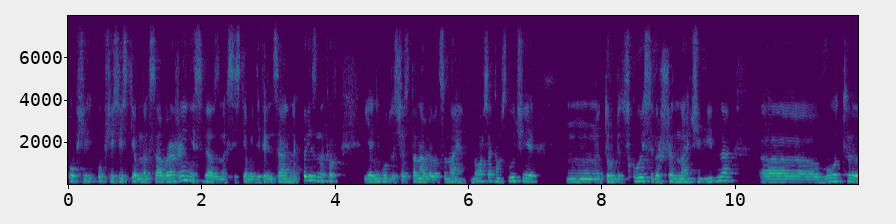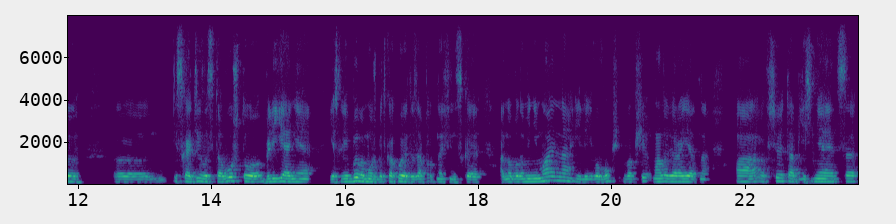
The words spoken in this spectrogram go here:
общесистемных соображений, связанных с системой дифференциальных признаков. Я не буду сейчас останавливаться на этом. Но, во всяком случае, Трубецкой совершенно очевидно э, вот, э, э, исходил из того, что влияние, если и было, может быть, какое-то западнофинское, оно было минимально или его вообще, маловероятно, а все это объясняется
